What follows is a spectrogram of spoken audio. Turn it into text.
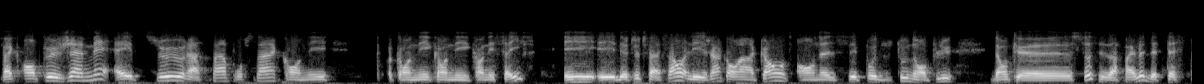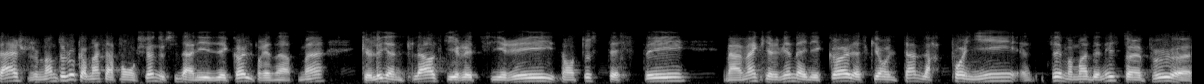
Fait qu'on peut jamais être sûr à 100% qu'on est, qu'on est, qu'on est, qu'on est safe. Et, de toute façon, les gens qu'on rencontre, on ne le sait pas du tout non plus. Donc, euh, ça, ces affaires-là de testage, je me demande toujours comment ça fonctionne aussi dans les écoles présentement, que là, il y a une classe qui est retirée, ils sont tous testés, mais avant qu'ils reviennent à l'école, est-ce qu'ils ont le temps de la repogner? Tu sais, à un moment donné, c'est un peu... Euh,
